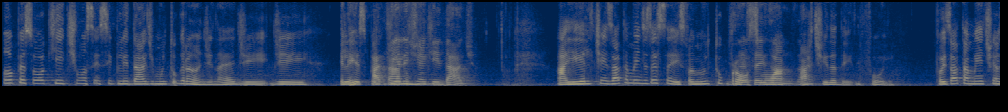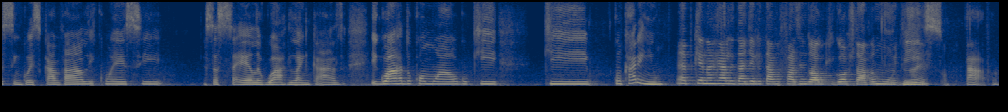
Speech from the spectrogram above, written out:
uma pessoa que tinha uma sensibilidade muito grande, né? De, de ele respeitava. Aqui ele tinha que idade? Aí ele tinha exatamente 16, foi muito próximo anos, a né? partida dele, foi. Foi exatamente assim, com esse cavalo e com esse essa cela eu guardo lá em casa e guardo como algo que que com carinho. É porque na realidade ele estava fazendo algo que gostava muito, Isso, né? Isso, tava.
